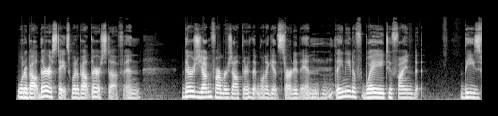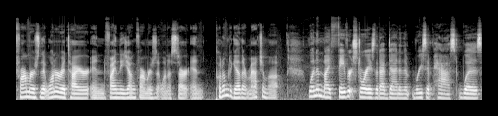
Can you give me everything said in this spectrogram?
What about their estates? What about their stuff? And there's young farmers out there that want to get started, and mm-hmm. they need a f- way to find these farmers that want to retire and find these young farmers that want to start and put them together, match them up. One of my favorite stories that I've done in the recent past was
